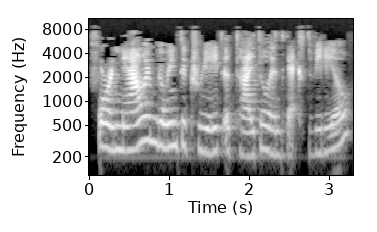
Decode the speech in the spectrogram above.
For now, I'm going to create a title and text video.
